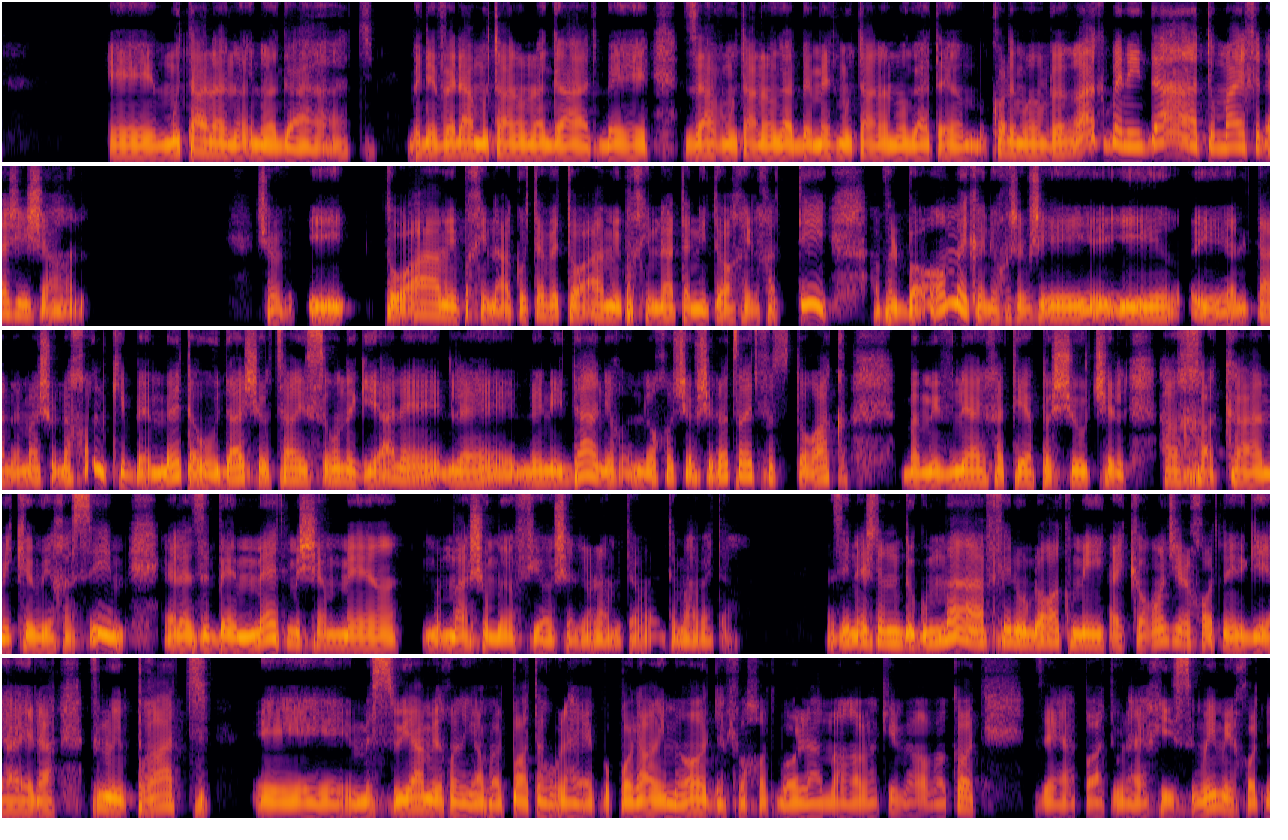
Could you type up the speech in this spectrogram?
אה, מותר לנו לגעת, בנבלה מותר לנו לגעת, בזהב מותר לנו לגעת, באמת מותר לנו לגעת היום, כל הזמן, ורק בנידה הטומאה היחידה שהשארנו. עכשיו, היא טועה מבחינה, הכותבת טועה מבחינת הניתוח ההלכתי, אבל בעומק אני חושב שהיא היא, היא עלתה על משהו נכון, כי באמת העובדה שנוצר איסור נגיעה לנידה, אני לא חושב שלא צריך לתפוס אותו רק במבנה ההלכתי הפשוט של הרחקה מקיום יחסים, אלא זה באמת משמר משהו מאופיו של עולם תמה ותר. אז הנה יש לנו דוגמה אפילו לא רק מהעיקרון של הלכות נגיעה, אלא אפילו מפרט מסוים יכול להיות אבל פרט אולי פופולרי מאוד לפחות בעולם הרווקים והרווקות זה הפרט אולי הכי יישומי מהלכות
